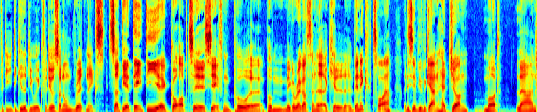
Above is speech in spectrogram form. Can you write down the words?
fordi det gider de jo ikke, for det er jo sådan nogle rednecks. Så D&D, de øh, går op til chefen på, øh, på Mega Records, han hedder Kjell Vinnick, tror jeg, og de siger, vi vil gerne have John Mott Lange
